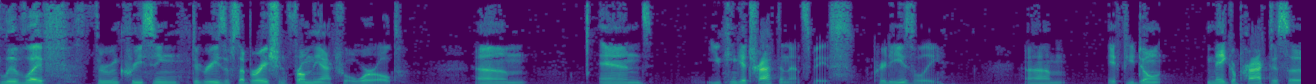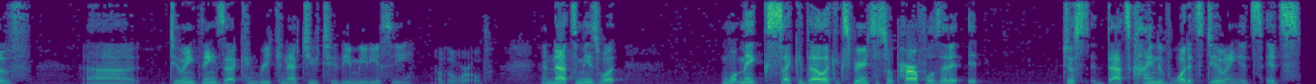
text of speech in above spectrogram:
live life through increasing degrees of separation from the actual world, um, and you can get trapped in that space pretty easily um, if you don't make a practice of uh, doing things that can reconnect you to the immediacy of the world. And that to me is what what makes psychedelic experiences so powerful is that it, it just that's kind of what it's doing. It's it's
